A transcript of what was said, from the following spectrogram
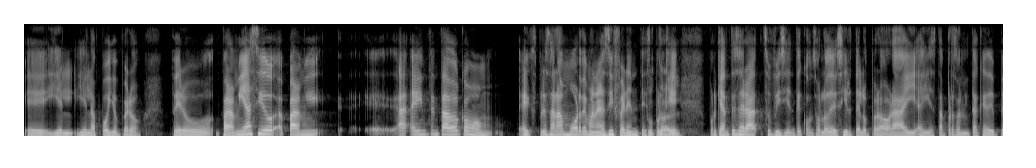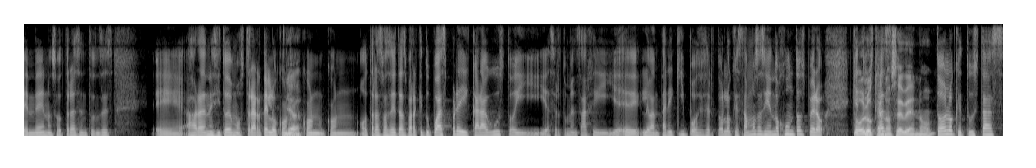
eh, y, el, y el apoyo, pero, pero para mí ha sido, para mí eh, he intentado como expresar amor de maneras diferentes, Total. porque porque antes era suficiente con solo decírtelo, pero ahora hay, hay esta personita que depende de nosotras, entonces eh, ahora necesito demostrártelo con, Ya. con, con otras facetas para que tú puedas predicar a gusto y, y hacer tu mensaje y eh, levantar equipos y hacer todo lo que estamos haciendo juntos, pero que Todo lo que no se ve, ¿no? Todo lo que tú estás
